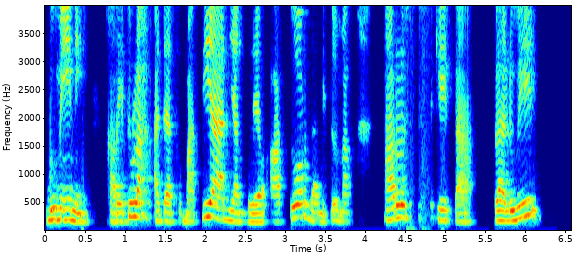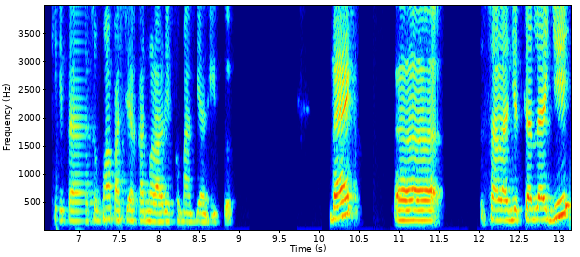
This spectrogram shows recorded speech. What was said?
bumi ini. Karena itulah ada kematian yang beliau atur dan itu memang harus kita lalui. Kita semua pasti akan melalui kematian itu. Baik, eh, saya lanjutkan lagi.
